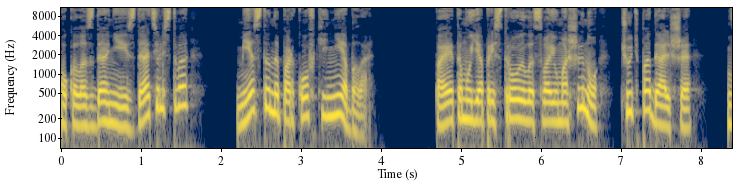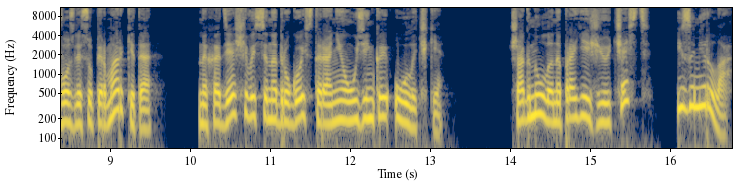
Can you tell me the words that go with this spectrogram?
Около здания издательства места на парковке не было. Поэтому я пристроила свою машину чуть подальше, возле супермаркета, находящегося на другой стороне узенькой улочки. Шагнула на проезжую часть и замерла.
